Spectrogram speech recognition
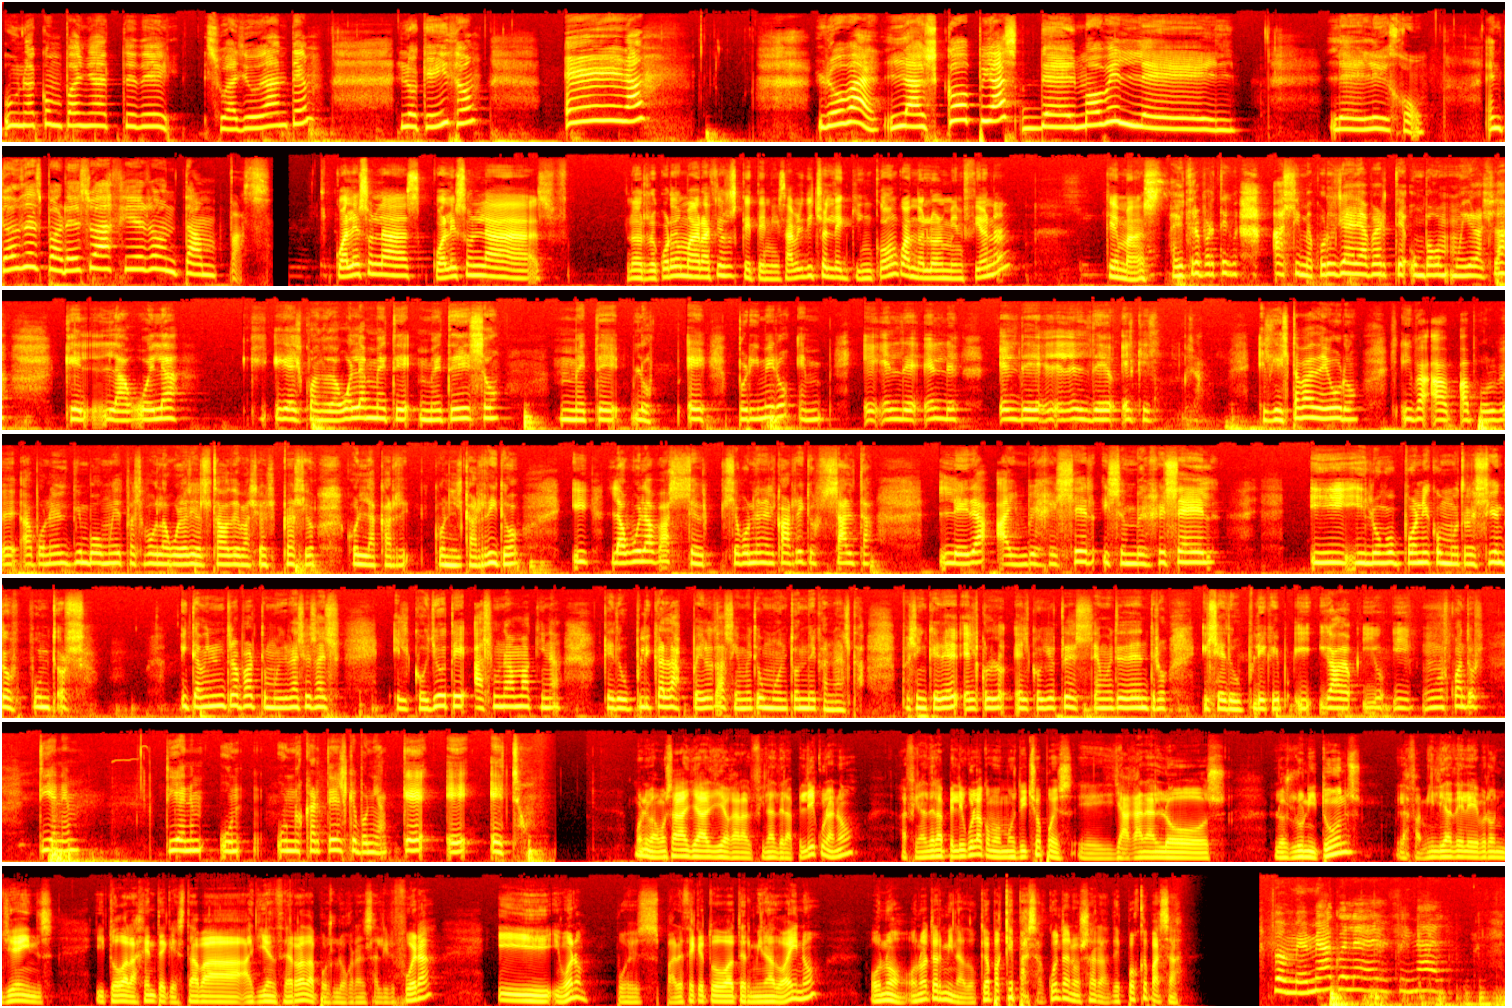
un acompañante de su ayudante, lo que hizo era robar las copias del móvil del hijo. Entonces por eso hicieron tampas. ¿Cuáles son las cuáles son las los recuerdos más graciosos que tenéis? ¿Habéis dicho el de King Kong cuando lo mencionan? ¿Qué más? Hay otra parte ah sí, me acuerdo ya de la parte un poco muy graciosa que la abuela es cuando la abuela mete mete eso, mete los eh, primero en, eh, el de el de el de el de el que el que estaba de oro iba a, poner el tiempo muy despacio porque la abuela ya estaba demasiado despacio con, la con el carrito. Y la abuela va, se, se pone en el carrito, salta, le da a envejecer y se envejece él. Y, y luego pone como 300 puntos. Y también otra parte muy graciosa es el coyote hace una máquina que duplica las pelotas y mete un montón de canasta. Pero sin querer el, el coyote se mete dentro y se duplica. Y, y, unos cuantos tienen, tienen unos carteles que ponían ¿qué he hecho? Bueno, y vamos a ya llegar al final de la película, ¿no? Al final de la película, como hemos dicho, pues eh, ya ganan los, los Looney Tunes, la familia de LeBron James y toda la gente que estaba allí encerrada pues logran salir fuera y, bueno, pues parece que todo ha terminado ahí, ¿no? ¿O no? ¿O no ha terminado? ¿Qué, qué pasa? Cuéntanos, Sara, ¿después qué pasa? Pues me acuerdo del final.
